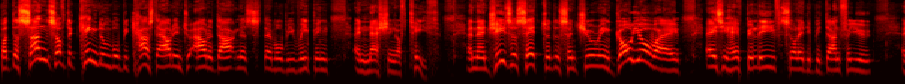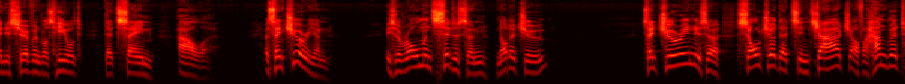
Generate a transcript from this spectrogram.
But the sons of the kingdom will be cast out into outer darkness. There will be weeping and gnashing of teeth. And then Jesus said to the centurion, Go your way as you have believed, so let it be done for you. And his servant was healed that same hour. A centurion is a Roman citizen, not a Jew, Centurion is a soldier that's in charge of a hundred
